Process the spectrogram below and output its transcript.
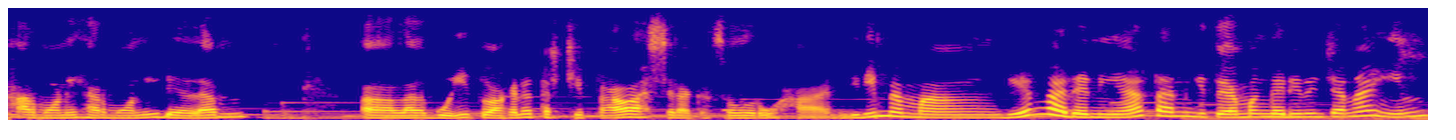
harmoni-harmoni dalam uh, lagu itu akhirnya terciptalah secara keseluruhan. Jadi memang dia nggak ada niatan gitu, emang nggak direncanain.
